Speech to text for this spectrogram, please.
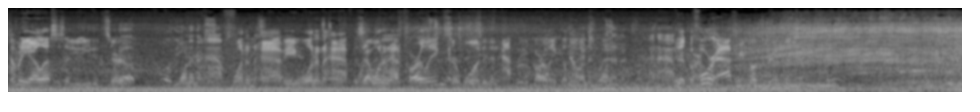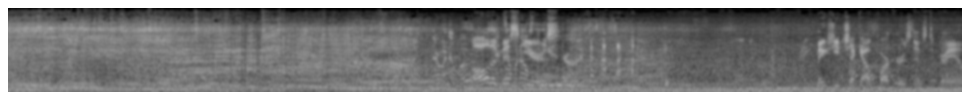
How many LSs have you eaten, sir? One and a half. One and a half, ate one and a half. Is that one and a half car lengths or one and then half of a car length on the No, next and one? one and a half. Is it before or after you broke your rib? There went a motor All the missed years. can't drive. Make sure you check out Parker's Instagram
